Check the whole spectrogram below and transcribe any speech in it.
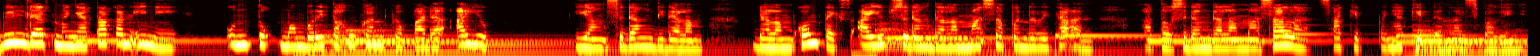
Bildad menyatakan ini untuk memberitahukan kepada Ayub yang sedang di dalam dalam konteks Ayub sedang dalam masa penderitaan atau sedang dalam masalah sakit, penyakit dan lain sebagainya.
